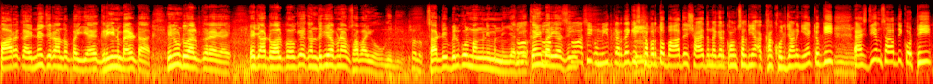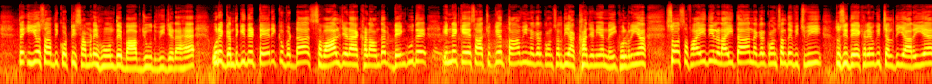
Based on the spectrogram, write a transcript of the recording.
ਪਾਰਕ ਇੰਨੇ ਚਿਰਾਂ ਤੋਂ ਪਈ ਹੈ ਗ੍ਰੀਨ ਬੈਲਟ ਆ ਇਹਨੂੰ ਡਿਵੈਲਪ ਕਰਿਆ ਜਾਏ। ਇਹ ਜਦ ਡਿਵੈਲਪ ਹੋ ਗਿਆ ਗੰਦਗੀ ਆਪਣੇ ਆਪ ਸਫ਼ਾਈ ਹੋਊਗੀ ਜੀ। ਸਾਡੀ ਬਿਲਕੁਲ ਮੰਗ ਨਹੀਂ ਮੰਨੀ ਜਾ ਰਹੀ ਹੈ। ਕਈ ਵਾਰੀ ਅਸੀਂ ਸੋ ਅਸੀਂ ਉਮੀਦ ਕਰਦੇ ਹਾਂ ਕਿ ਇਸ ਖਬਰ ਤੋਂ ਬਾਅਦ ਸ਼ਾਇਦ ਨਗਰ ਕੌਂਸਲ ਦੀਆਂ ਅੱਖਾਂ ਖੁੱਲ ਜਾਣਗੀਆਂ ਕਿਉਂਕਿ ਐਸਡੀਐਮ ਸਾਹਿਬ ਦੀ ਕੋਠੀ ਤੇ ਈਓ ਸਾਹਿਬ ਦੀ ਕੋਠੀ ਸਾਹਮਣੇ ਹੋਣ ਦੇ ਬਾਵਜੂਦ ਵੀ ਜਿਹੜਾ ਹੈ ਉਰੇ ਗੰਦਗੀ ਦੇ ਢੇਰ ਇੱਕ ਵੱਡਾ ਸਵਾਲ ਜਿਹੜਾ ਹੈ ਖੜਾ ਹੁੰਦਾ। ਡੇਂਗੂ ਦੇ ਇੰਨੇ ਕੇਸ ਆ ਚੁੱਕੇ ਹਨ ਤਾਂ ਵੀ ਨਗਰ ਕੌਂਸਲ ਦੀਆਂ ਅੱਖਾਂ ਜਿਹੜੀਆਂ ਨਹੀਂ ਖੁੱਲ ਰਹੀਆਂ। ਸੋ ਸਫ਼ਾਈ ਦੀ ਲੜਾਈ ਤਾਂ ਨਗਰ ਕੌਂਸਲ ਦੇ ਵਿੱਚ ਵੀ ਤੁਸੀਂ ਦੇਖ ਰਹੇ ਹੋ ਕਿ ਚਲਦੀ ਆ ਰਹੀ ਹੈ।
